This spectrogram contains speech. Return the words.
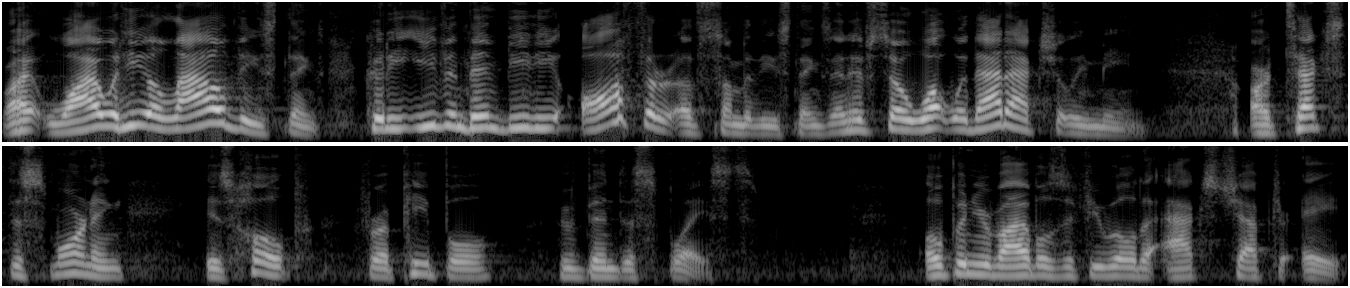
Right? Why would he allow these things? Could he even then be the author of some of these things? And if so, what would that actually mean? Our text this morning is hope for a people who've been displaced. Open your Bibles, if you will, to Acts chapter 8.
